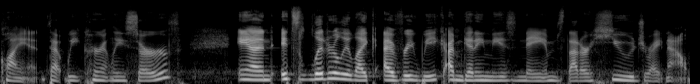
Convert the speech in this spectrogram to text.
client that we currently serve. And it's literally like every week I'm getting these names that are huge right now.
